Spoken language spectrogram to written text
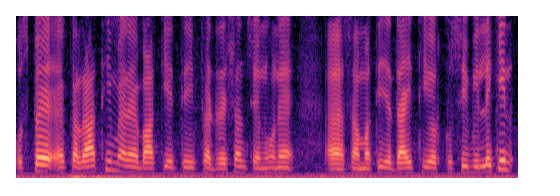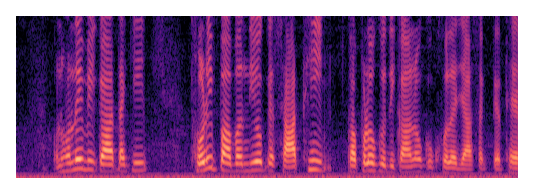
उस पर कल रात ही मैंने बात की थी फेडरेशन से उन्होंने सहमति जताई थी और खुशी भी लेकिन उन्होंने भी कहा था कि थोड़ी पाबंदियों के साथ ही कपड़ों की दुकानों को खोले जा सकते थे।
